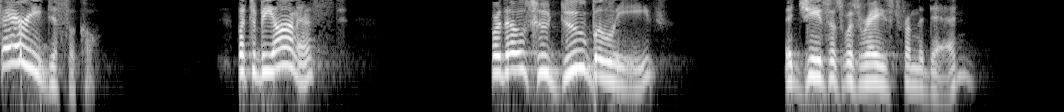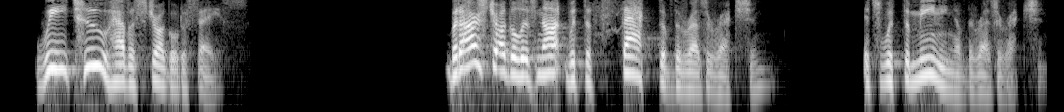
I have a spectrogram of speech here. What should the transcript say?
Very difficult. But to be honest, for those who do believe that Jesus was raised from the dead, we too have a struggle to face. But our struggle is not with the fact of the resurrection. it's with the meaning of the resurrection.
